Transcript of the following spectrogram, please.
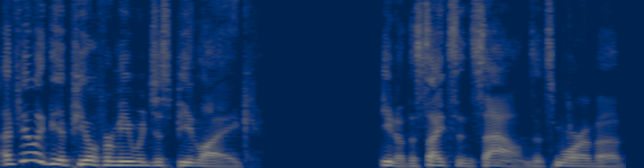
I feel like the appeal for me would just be like, you know, the sights and sounds. It's more of a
